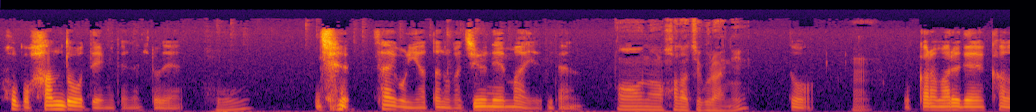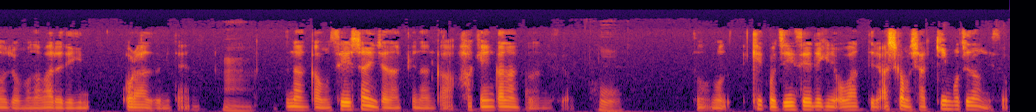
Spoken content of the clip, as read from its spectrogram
ほぼ半童貞みたいな人で、最後にやったのが10年前みたいな。うああなる二十歳ぐらいにそう。うんそっからまるで彼女もまるでおらずみたいうんな。なんかもう正社員じゃなくてなんか派遣かなんかなんですよ。ほそう、もう結構人生的に終わってる。あ、しかも借金持ちなんですよ。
